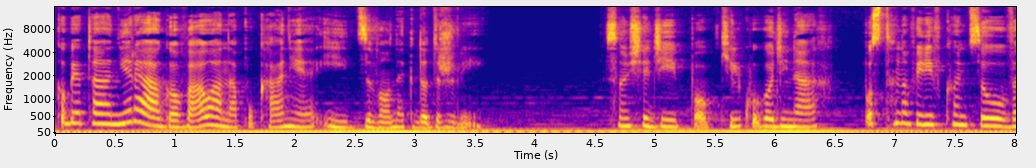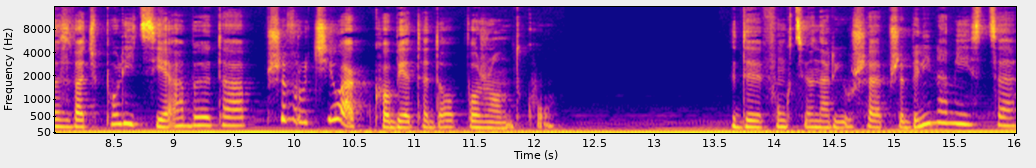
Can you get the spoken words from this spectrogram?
Kobieta nie reagowała na pukanie i dzwonek do drzwi. Sąsiedzi po kilku godzinach postanowili w końcu wezwać policję, aby ta przywróciła kobietę do porządku. Gdy funkcjonariusze przybyli na miejsce,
